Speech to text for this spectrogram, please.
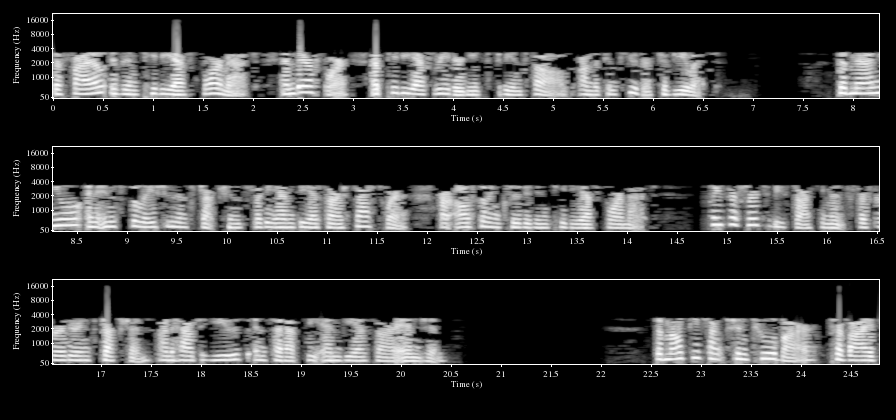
The file is in PDF format, and therefore a PDF reader needs to be installed on the computer to view it. The manual and installation instructions for the MDSR software are also included in PDF format. Please refer to these documents for further instruction on how to use and set up the MDSR engine. The multifunction toolbar provides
